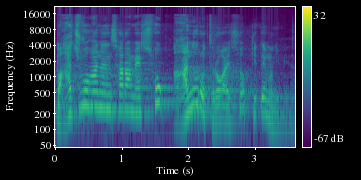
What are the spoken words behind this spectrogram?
마주하는 사람의 속 안으로 들어갈 수 없기 때문입니다.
